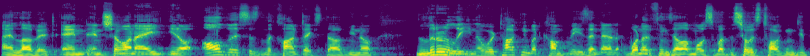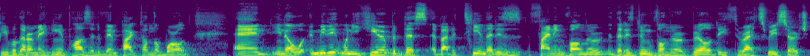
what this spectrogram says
I love it. And, and Sharon, I, you know, all this is in the context of, you know, literally, you know, we're talking about companies, and uh, one of the things I love most about the show is talking to people that are making a positive impact on the world. And you know, immediately when you hear about this about a team that is finding vulner that is doing vulnerability threats research,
